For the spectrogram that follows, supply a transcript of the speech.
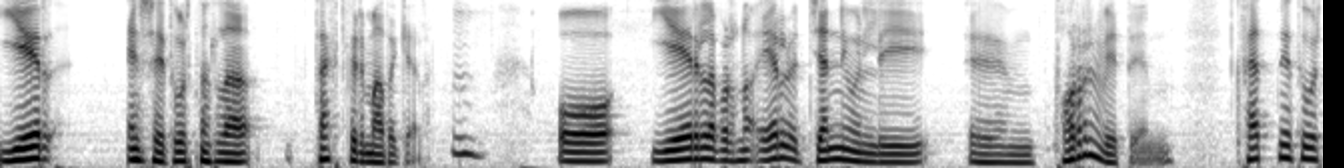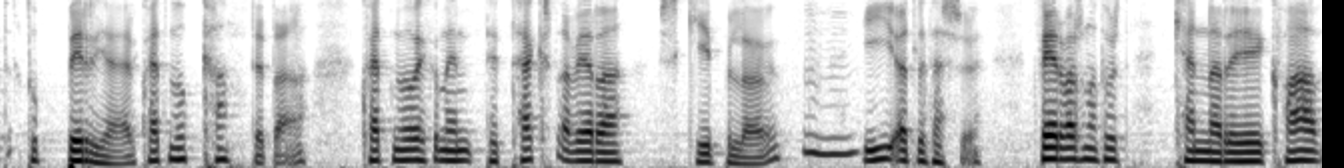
ég er eins og ég, þú ert náttúrulega þekkt fyrir matagerð mm. og ég er eiginlega bara svona, er alveg genuinely um, forvitin hvernig þú veist, þú byrjaðir hvernig þú kant þetta hvernig þú einhvern veginn, þið tekst að vera skipulögð Mm í öllu þessu. Hver var svona, þú veist, kennari hvað,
